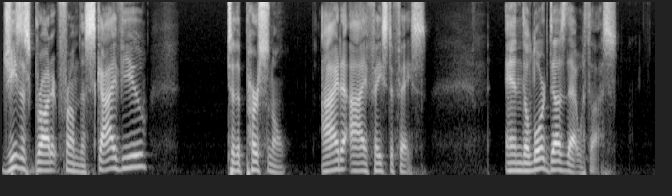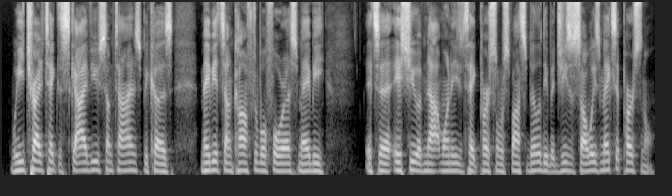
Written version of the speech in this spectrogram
Jesus brought it from the sky view to the personal, eye to eye, face to face. And the Lord does that with us. We try to take the sky view sometimes because maybe it's uncomfortable for us. Maybe it's an issue of not wanting to take personal responsibility, but Jesus always makes it personal.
